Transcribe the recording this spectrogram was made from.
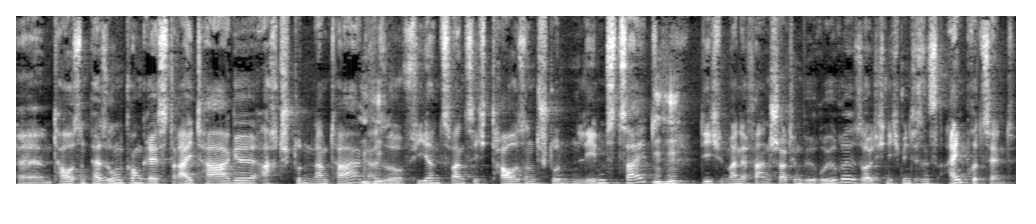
äh, 1000 Personen Kongress, drei Tage, acht Stunden am Tag, mhm. also 24.000 Stunden Lebenszeit, mhm. die ich mit meiner Veranstaltung berühre, sollte ich nicht mindestens ein Prozent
